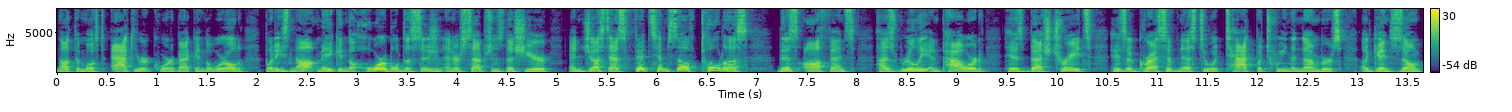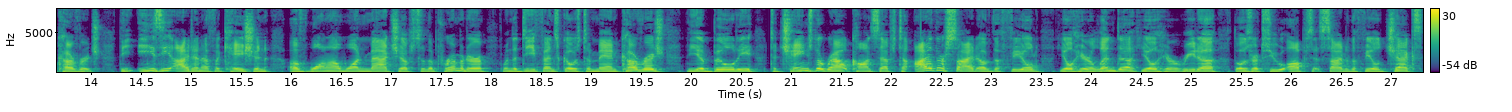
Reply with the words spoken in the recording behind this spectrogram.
Not the most accurate quarterback in the world, but he's not making the horrible decision interceptions this year. And just as Fitz himself told us, this offense has really empowered his best traits, his aggressiveness to attack between the numbers against zone coverage, the easy identification of one on one matchups to the perimeter when the defense goes to man coverage, the ability to change the route concepts to either side of the field. You'll hear Linda, you'll hear Rita. Those are two opposite side of the field checks.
